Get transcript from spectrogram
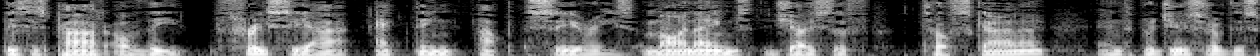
This is part of the 3CR Acting Up series. My name's Joseph Toscano and the producer of this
